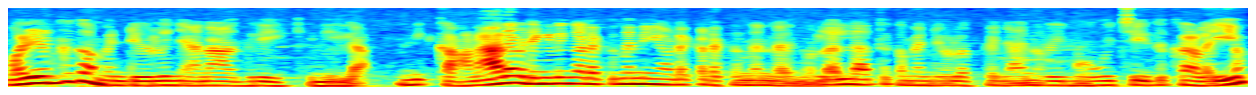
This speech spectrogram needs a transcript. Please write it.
വൾഗ് കമന്റുകൾ ഞാൻ ആഗ്രഹിക്കുന്നില്ല. ഇനി കാണാതെ എവിടെയെങ്കിലും കിടക്കുന്നുണ്ടെങ്കിൽ അവിടെ കിടക്കുന്നുണ്ടായിരുന്നുള്ളൂ. അല്ലാത്ത കമന്റുകളൊക്കെ ഞാൻ റിമൂവ് ചെയ്ത് കളയും.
